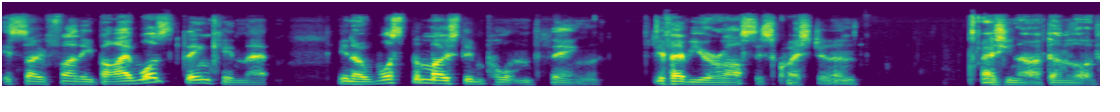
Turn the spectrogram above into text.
it's so funny. But I was thinking that, you know, what's the most important thing? If ever you were asked this question, and as you know, I've done a lot of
